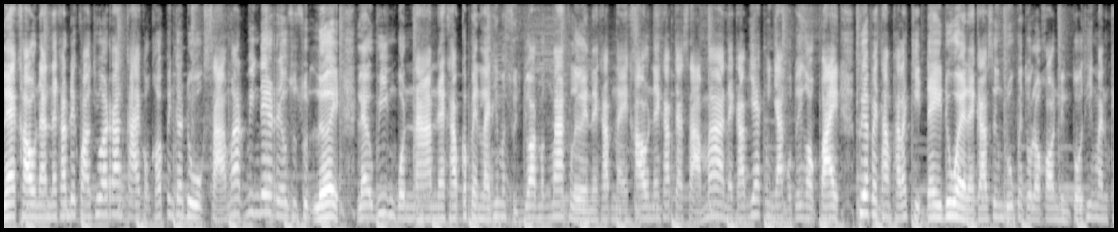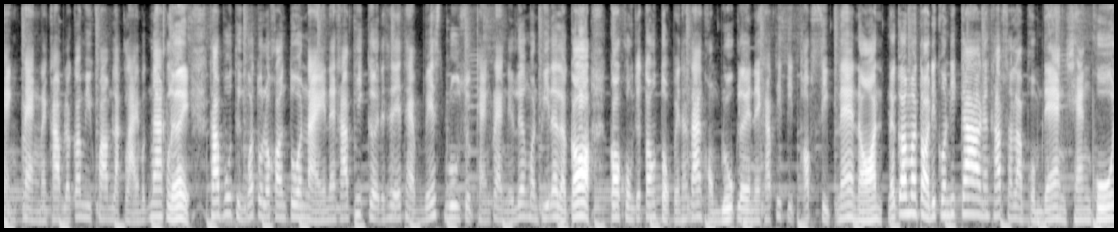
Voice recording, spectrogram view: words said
และเขานั้นนะครับด้วยความที่ว่าร่างกายของเขาเป็นกระดูก สามารถวิ่งได้เร็วสุดๆเลย และวิ่งบนน้ำนะครับก็เป็นอะไรที่มันสุดยอดมากๆเลยนะครับในเขานะครับจะสามารถนะครับแยกวิญญาณของตัวเองออกไป เพื่อไปทำภารกิจได้ด้วยนะครับซึ่งบลูคเป็นตัวละครหนึ่งตัวที่มันแข็งแกร่งนะครับแล้วก็มีความหลากหลายมากๆเลย ถ้าพูดถึงว่าตัวละครตัวไหนนะครับที่เกิดในทะเลแถบเวสต์บลูสุดแข็งแกร่งในเรื่องวันพีแล้วแล้วก็ก็คงจะต้องตกเป็นทางด้านของบลูคเลยนะครับที่ติดท็อป 10 แน่นอนแล้วก็มาต่อที่คนที่9นะครับสำหรับผมแดงแชงคูด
